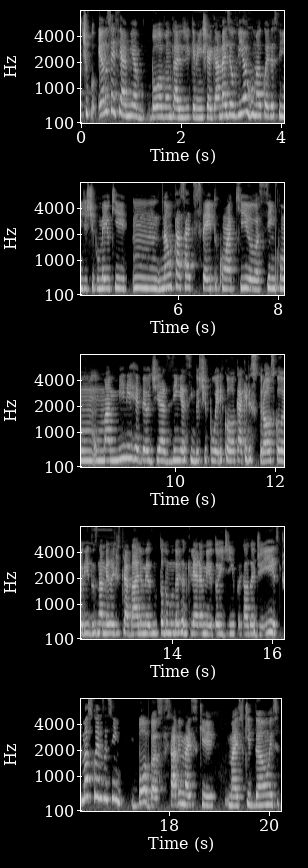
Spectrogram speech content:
tipo, eu não sei se é a minha boa vontade de querer enxergar, mas eu vi alguma coisa assim de, tipo, meio que, hum, não tá satisfeito com aquilo, assim, com uma mini rebeldiazinha, assim, do tipo, ele colocar aqueles trolls coloridos na mesa de trabalho mesmo, todo mundo achando que ele era meio doidinho por causa disso. Tipo, umas coisas, assim, bobas, sabe? Mas que, mas que dão esse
